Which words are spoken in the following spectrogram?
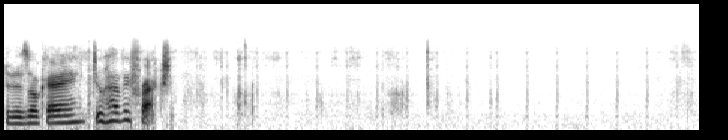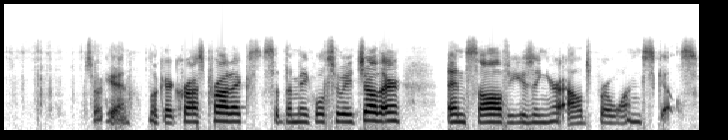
It is okay to have a fraction. So again, look at cross products, set them equal to each other, and solve using your Algebra 1 skills.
